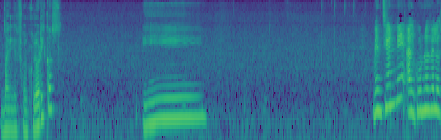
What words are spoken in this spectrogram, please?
bailes folclóricos y Mencione algunos de los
